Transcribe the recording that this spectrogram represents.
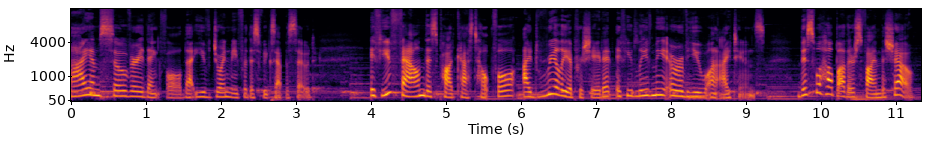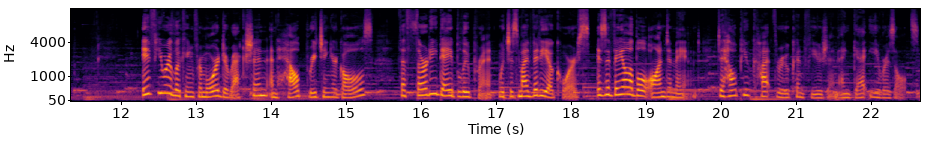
I am so very thankful that you've joined me for this week's episode. If you found this podcast helpful, I'd really appreciate it if you'd leave me a review on iTunes. This will help others find the show. If you are looking for more direction and help reaching your goals, the 30 Day Blueprint, which is my video course, is available on demand to help you cut through confusion and get you results.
